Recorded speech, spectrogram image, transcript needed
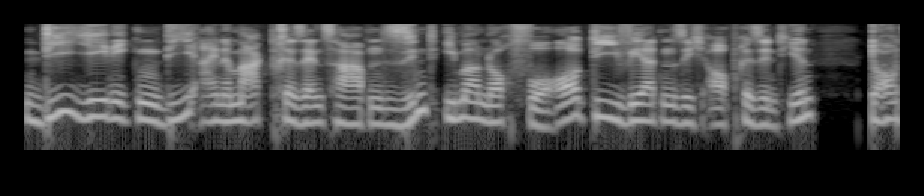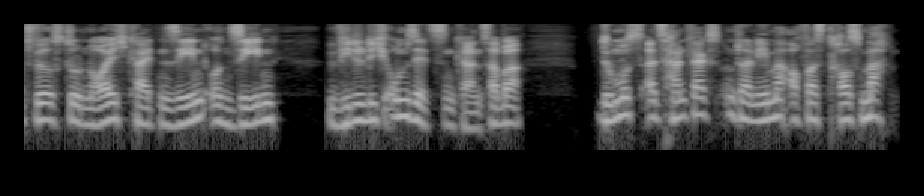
diejenigen, die eine Marktpräsenz haben, sind immer noch vor Ort. Die werden sich auch präsentieren. Dort wirst du Neuigkeiten sehen und sehen, wie du dich umsetzen kannst. Aber du musst als Handwerksunternehmer auch was draus machen.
